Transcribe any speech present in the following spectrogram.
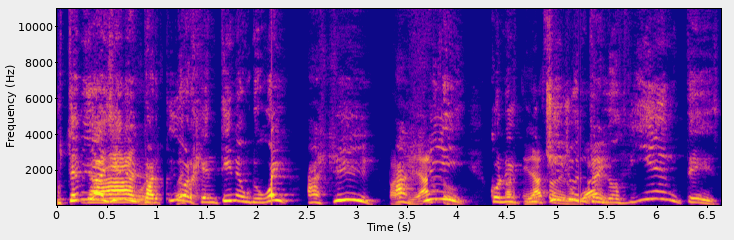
¿Usted vio ayer el partido Argentina-Uruguay? Así, así, con el cuchillo entre los dientes.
